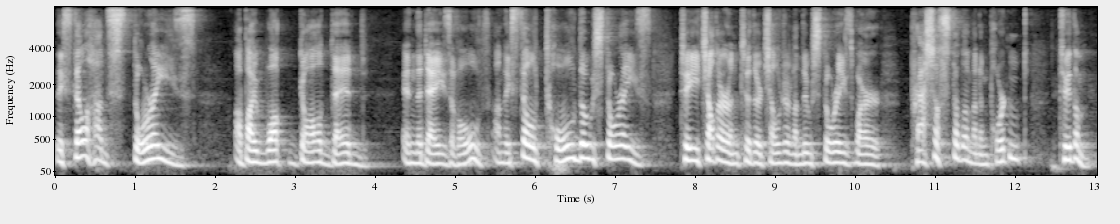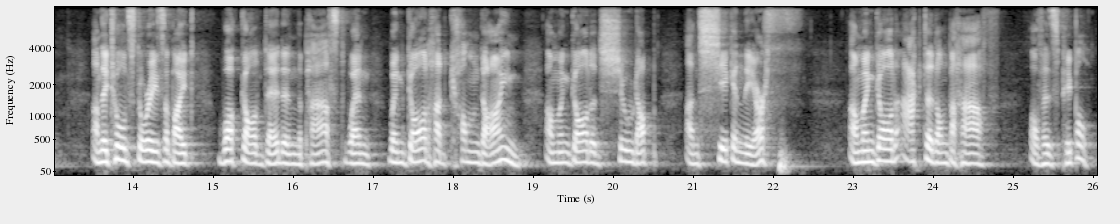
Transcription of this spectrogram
they still had stories about what God did in the days of old, and they still told those stories to each other and to their children, and those stories were precious to them and important to them. And they told stories about what God did in the past when, when God had come down and when God had showed up and shaken the earth, and when God acted on behalf of his people.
